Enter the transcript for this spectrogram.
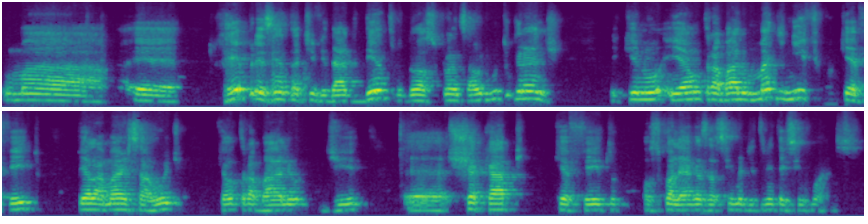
uma é, representatividade dentro do nosso plano de saúde muito grande e que no, e é um trabalho magnífico que é feito pela Mais Saúde, que é um trabalho de é, check-up que é feito aos colegas acima de 35 anos.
